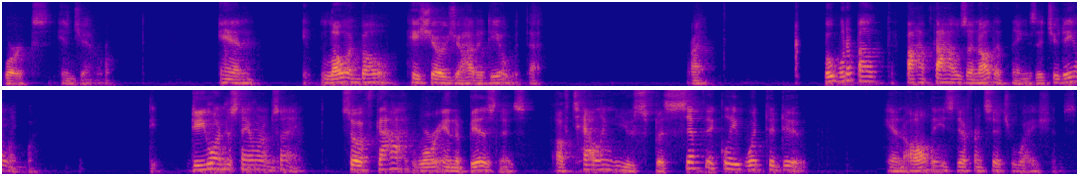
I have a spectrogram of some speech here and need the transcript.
works in general. And lo and behold, He shows you how to deal with that, right? But what about the five thousand other things that you're dealing with? Do you understand what I'm saying? So if God were in a business of telling you specifically what to do in all these different situations,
